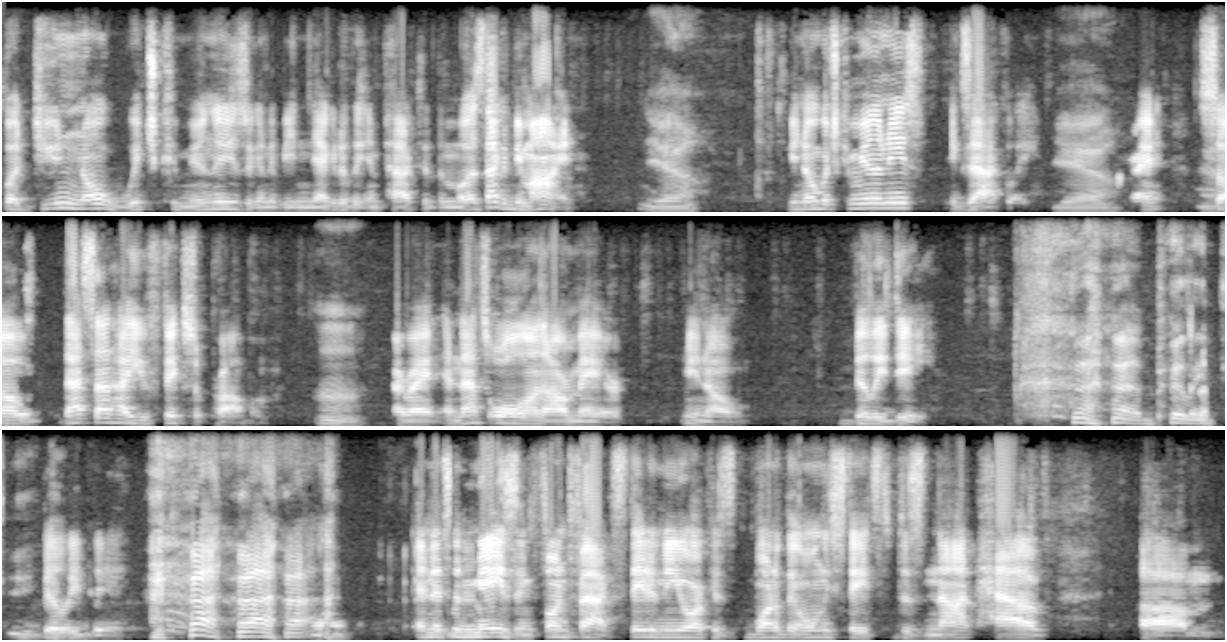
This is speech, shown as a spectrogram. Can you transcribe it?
but do you know which communities are going to be negatively impacted the most? Going to be mine. Yeah. You know which communities? Exactly. Yeah. Right. So that's not how you fix a problem. Mm. All right. And that's all on our mayor, you know, Billy D. Billy D. Billy D. And it's amazing. Fun fact: State of New York is one of the only states that does not have um,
